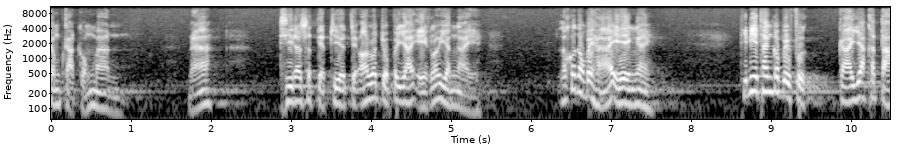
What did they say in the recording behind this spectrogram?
จำกัดของมันนะทีละ step ทีละ step เอาเราจบปริญญาเอกแล้วยังไงเราก็ต้องไปหาเองไง ทีนี้ท่านก็ไปฝึกกายคตา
